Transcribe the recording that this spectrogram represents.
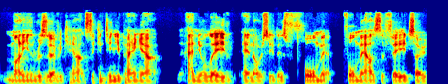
money in the reserve accounts to continue paying out annual leave. And obviously, there's four four mouths to feed, so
